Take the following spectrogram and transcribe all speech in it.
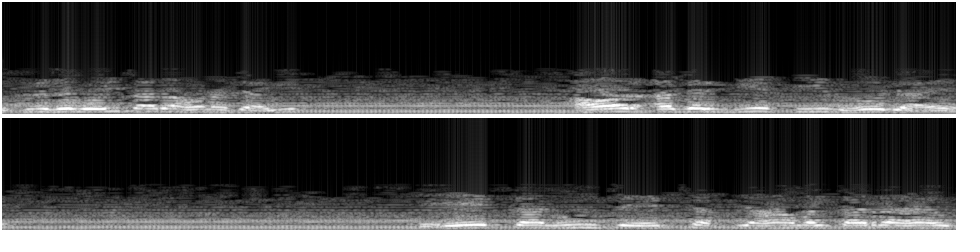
اس میں سے وہی پیدا ہونا چاہیے۔ اور اگر یہ چیز ہو جائے کہ ایک قانون سے ایک شخص جہاں عمل کر رہا ہے، اس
